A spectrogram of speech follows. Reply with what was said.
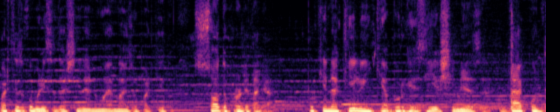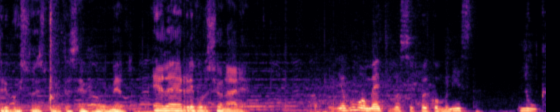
Partido Comunista da China não é mais um partido só do proletariado, porque naquilo em que a burguesia chinesa dá contribuições para o desenvolvimento, ela é revolucionária. Em algum momento você foi comunista? Nunca.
